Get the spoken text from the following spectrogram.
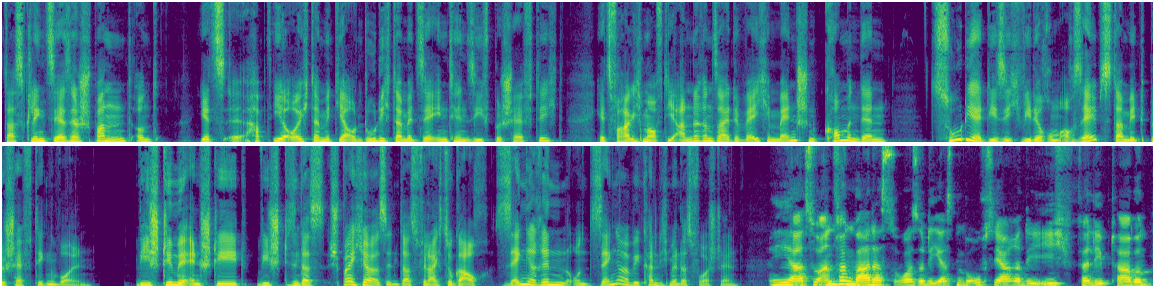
Das klingt sehr, sehr spannend. Und jetzt äh, habt ihr euch damit ja und du dich damit sehr intensiv beschäftigt. Jetzt frage ich mal auf die anderen Seite, welche Menschen kommen denn zu dir, die sich wiederum auch selbst damit beschäftigen wollen? wie Stimme entsteht. Wie sind das Sprecher? Sind das vielleicht sogar auch Sängerinnen und Sänger? Wie kann ich mir das vorstellen? Ja, zu Anfang war das so. Also die ersten Berufsjahre, die ich verlebt habe,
